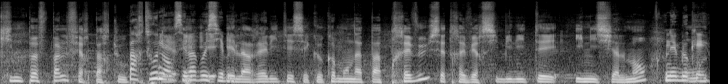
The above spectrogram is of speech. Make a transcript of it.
qui ne peuvent pas le faire partout. Partout, non, c'est pas possible. Et, la réalité, c'est que comme on n'a pas prévu cette réversibilité initialement, on est bloqué.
